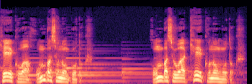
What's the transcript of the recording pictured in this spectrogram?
稽古は本場所のごとく。本場所は稽古のごとく。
